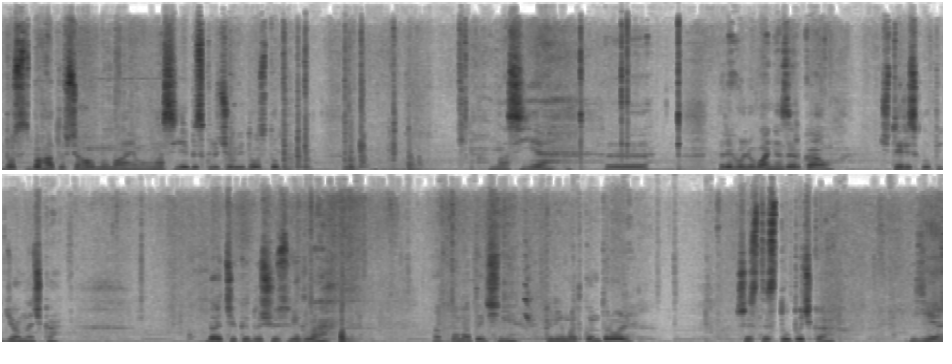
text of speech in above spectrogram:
Досить багато всього ми маємо. У нас є безключовий доступ, у нас є е, регулювання зеркал, 4 склопідйомничка, датчики дощу світла автоматичні, клімат-контроль, шестиступочка, є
